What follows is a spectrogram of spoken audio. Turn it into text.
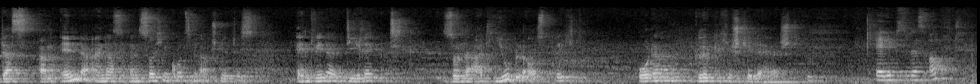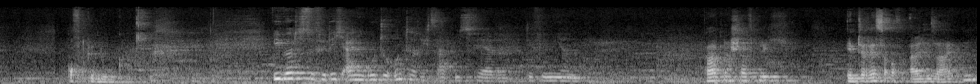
dass am Ende eines, eines solchen kurzen Abschnittes entweder direkt so eine Art Jubel ausbricht oder glückliche Stille herrscht. Erlebst du das oft? Oft genug. Wie würdest du für dich eine gute Unterrichtsatmosphäre definieren? Partnerschaftlich, Interesse auf allen Seiten,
